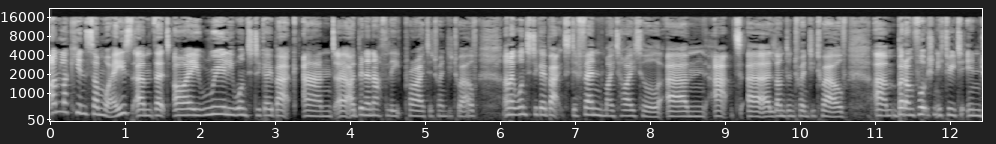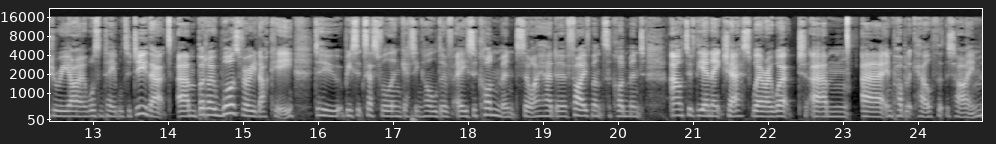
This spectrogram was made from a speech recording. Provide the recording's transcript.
unlucky in some ways. Um, that I really wanted to go back, and uh, I'd been an athlete prior to 2012, and I wanted to go back to defend my title um, at uh, London 2012. Um, but unfortunately, through to injury, I wasn't able to do that. Um, but I was very lucky to be successful in getting hold of a secondment. So I had a five month secondment out of the NHS where I worked um, uh, in public health at the time.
